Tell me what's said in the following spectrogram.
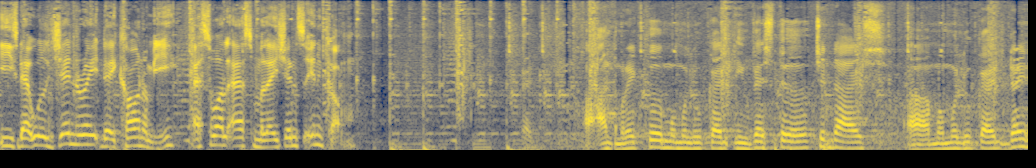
is that will generate the economy as well as Malaysians' income. Uh, mereka memerlukan investor, merchandise, uh, memerlukan dan,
